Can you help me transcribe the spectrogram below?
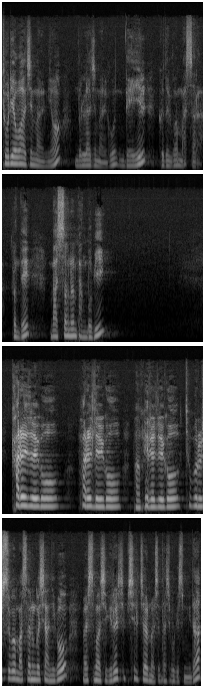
두려워하지 말며 놀라지 말고 내일 그들과 맞서라. 그런데 맞서는 방법이 칼을 들고 활을 들고 방패를 들고 투구를 쓰고 맞서는 것이 아니고 말씀하시기를 17절 말씀 다시 보겠습니다.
